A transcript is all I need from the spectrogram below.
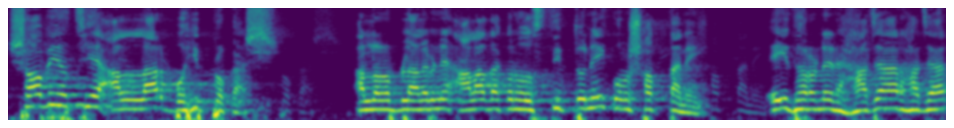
সবই হচ্ছে আল্লাহর বহিঃপ্রকাশ। আল্লাহ রবুল্লা আলমিনের আলাদা কোনো অস্তিত্ব নেই, কোনো সত্তা নেই। এই ধরনের হাজার হাজার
